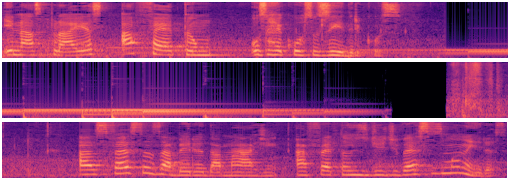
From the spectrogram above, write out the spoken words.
e nas praias afetam os recursos hídricos? As festas à beira da margem afetam de diversas maneiras.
